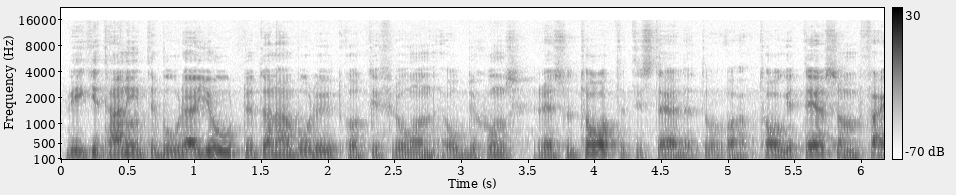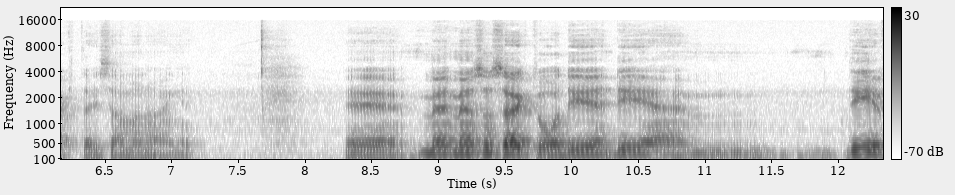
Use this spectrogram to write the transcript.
Vilket han inte borde ha gjort utan han borde utgått ifrån obduktionsresultatet istället och, och tagit det som fakta i sammanhanget. Eh, men, men, som sagt då, det, det, det är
